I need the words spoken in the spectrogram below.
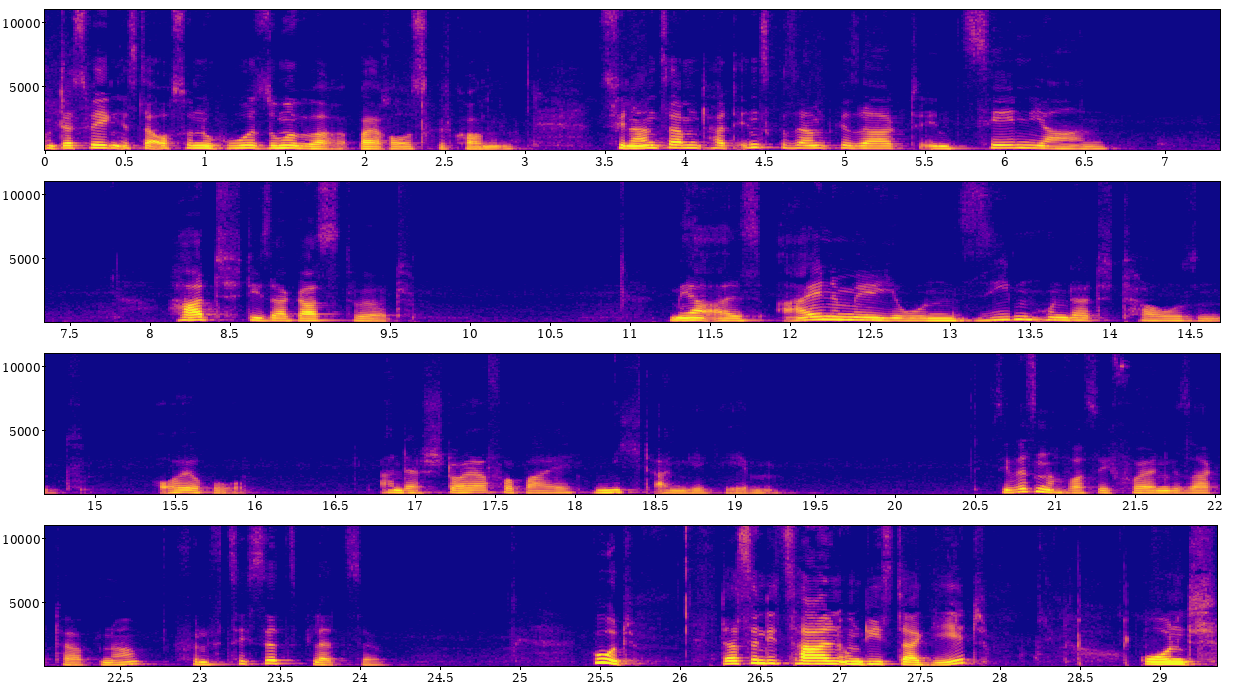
und deswegen ist da auch so eine hohe Summe bei rausgekommen. Das Finanzamt hat insgesamt gesagt, in zehn Jahren hat dieser Gastwirt mehr als 1.700.000 Euro an der Steuer vorbei nicht angegeben. Sie wissen noch, was ich vorhin gesagt habe, ne? 50 Sitzplätze. Gut, das sind die Zahlen, um die es da geht. Und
